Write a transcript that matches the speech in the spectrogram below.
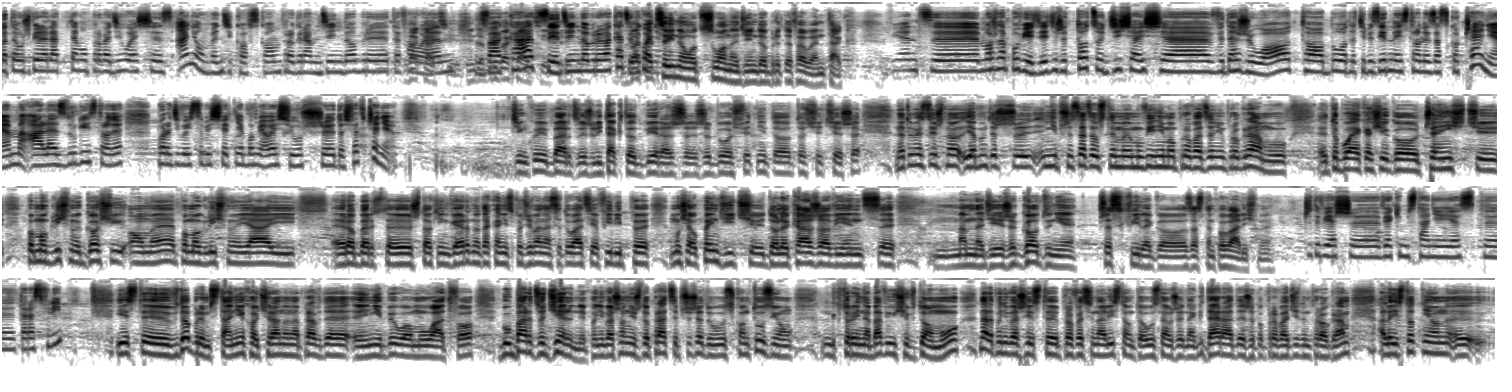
Mateusz, wiele lat temu prowadziłeś z Anią Wędzikowską program Dzień Dobry TVN. Wakacje. Dzień dobry, wakacje, czyli Dzień Dobry Wakacje, dokładnie. Wakacyjną odsłonę Dzień Dobry TVN, tak. Więc y, można powiedzieć, że to, co dzisiaj się wydarzyło, to było dla Ciebie z jednej strony zaskoczeniem, ale z drugiej strony poradziłeś sobie świetnie, bo miałeś już y, doświadczenie. Dziękuję bardzo. Jeżeli tak to odbierasz, że, że było świetnie, to, to się cieszę. Natomiast też, no, ja bym też y, nie przesadzał z tym mówieniem o prowadzeniu programu. Y, To była jakaś jego część. y, Pomogliśmy Gosi Ome, pomogliśmy ja i Robert Stockinger. No taka niespodziewana sytuacja. Filip musiał pędzić do lekarza, więc mam nadzieję, że godnie przez chwilę go zastępowaliśmy. Czy Ty wiesz, y, w jakim stanie jest y, teraz Filip? Jest e, w dobrym stanie, choć rano naprawdę nie było mu łatwo. Był bardzo dzielny, ponieważ on już do pracy przyszedł z kontuzją, której nabawił się w domu, no ale ponieważ jest profesjonalistą, to uznał, że jednak da radę, że poprowadzi ten program, ale istotnie on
